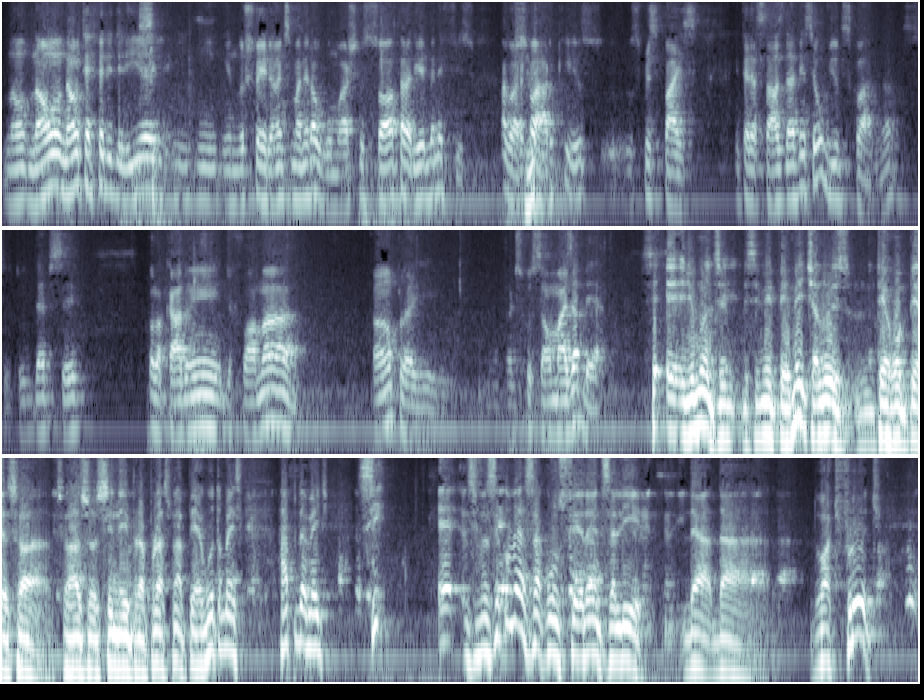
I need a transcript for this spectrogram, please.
Não, não, não interferiria em, em, nos feirantes de maneira alguma. Acho que só traria benefício. Agora, Sim. claro que isso, os principais interessados devem ser ouvidos, claro. Né? Isso tudo deve ser colocado em, de forma ampla e uma discussão mais aberta. Se, Edmundo, se, se, me permite, a Luz, interromper sua, seu raciocínio aí para a próxima pergunta, mas rapidamente, se, é, se você conversar com os feirantes ali da, da do hortifruti, o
